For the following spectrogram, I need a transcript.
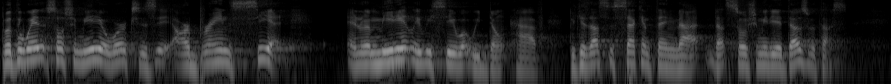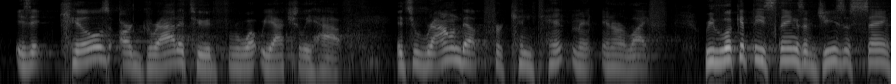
But the way that social media works is our brains see it, and immediately we see what we don't have. Because that's the second thing that, that social media does with us is it kills our gratitude for what we actually have. It's roundup for contentment in our life. We look at these things of Jesus saying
